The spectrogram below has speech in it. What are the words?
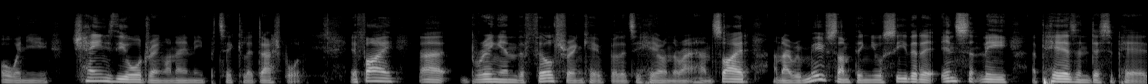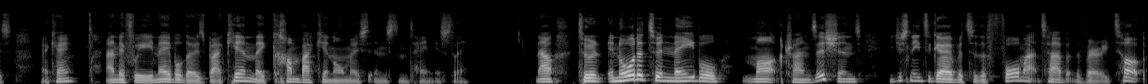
or when you change the ordering on any particular dashboard. If I uh, bring in the filtering capability here on the right hand side and I remove something, you'll see that it instantly appears and disappears. Okay. And if we enable those back in, they come back in almost instantaneously. Now, to in order to enable mark transitions, you just need to go over to the Format tab at the very top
